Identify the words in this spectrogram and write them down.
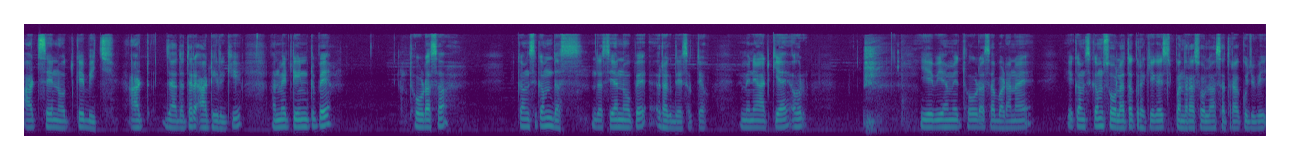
आठ से नौ के बीच, आठ, ज़्यादातर आठ ही रखिए। हमें टिंट पे थोड़ा सा कम से कम दस दस या नौ पे रख दे सकते हो। मैंने ऐड किया है और ये भी हमें थोड़ा सा बढ़ाना है। ये कम से कम सोलह तक रखिएगा इस पंद्रह, सोलह, सत्रह कुछ भी।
